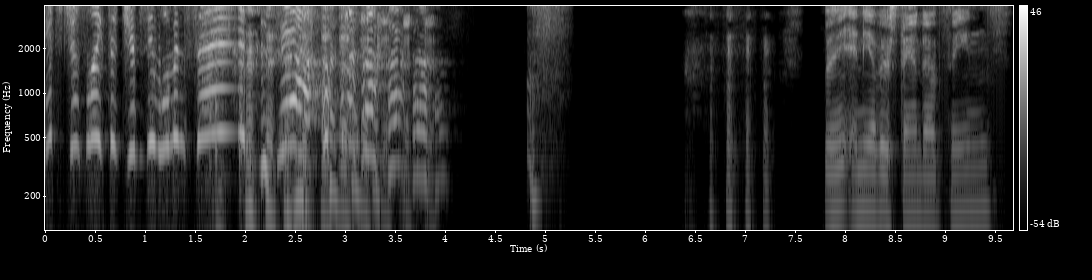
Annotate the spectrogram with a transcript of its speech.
It's just like the gypsy woman said. any, any other standout scenes?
